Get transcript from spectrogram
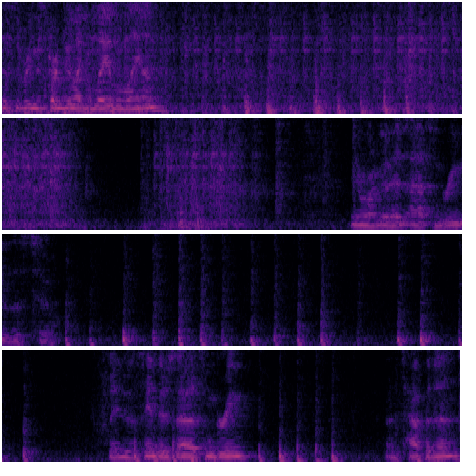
This is where you can start doing like the lay of the land. And we're gonna go ahead and add some green to this too. Same same thing, just add some green and tap it in.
